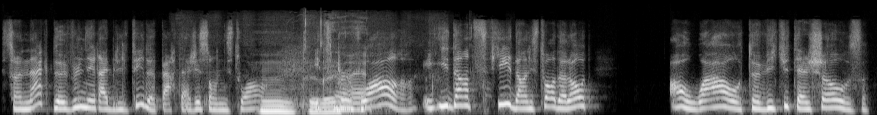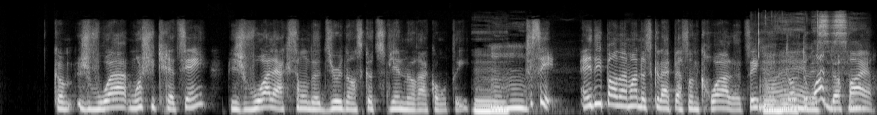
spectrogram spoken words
c'est un acte de vulnérabilité de partager son histoire. Mm, c'est Et tu peux voir et identifier dans l'histoire de l'autre, oh wow, tu as vécu telle chose. Comme je vois, moi je suis chrétien, puis je vois l'action de Dieu dans ce que tu viens de me raconter. Mm. Mhm. Ça, c'est indépendamment de ce que la personne croit, là, tu. Ouais, as le droit de le ça. faire.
